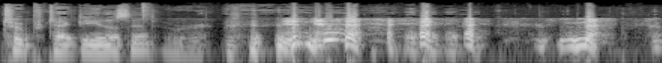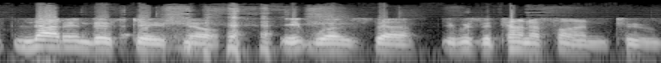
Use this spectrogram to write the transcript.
to protect the innocent? Or? no, not in this case. No, it was uh, it was a ton of fun to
